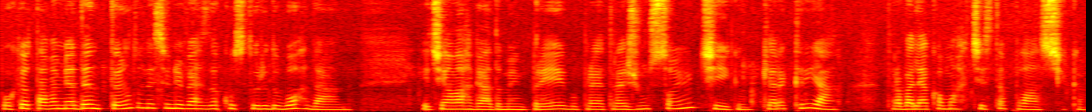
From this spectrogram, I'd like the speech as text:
porque eu estava me adentrando nesse universo da costura e do bordado. Eu tinha largado meu emprego para ir atrás de um sonho antigo, que era criar, trabalhar como artista plástica.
